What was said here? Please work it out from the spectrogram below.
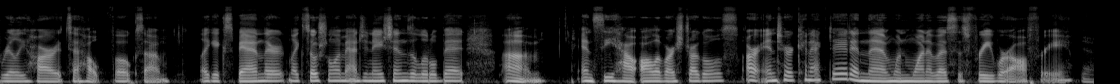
really hard to help folks um like expand their like social imaginations a little bit. Um and see how all of our struggles are interconnected and then when one of us is free, we're all free. Yeah. yeah.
